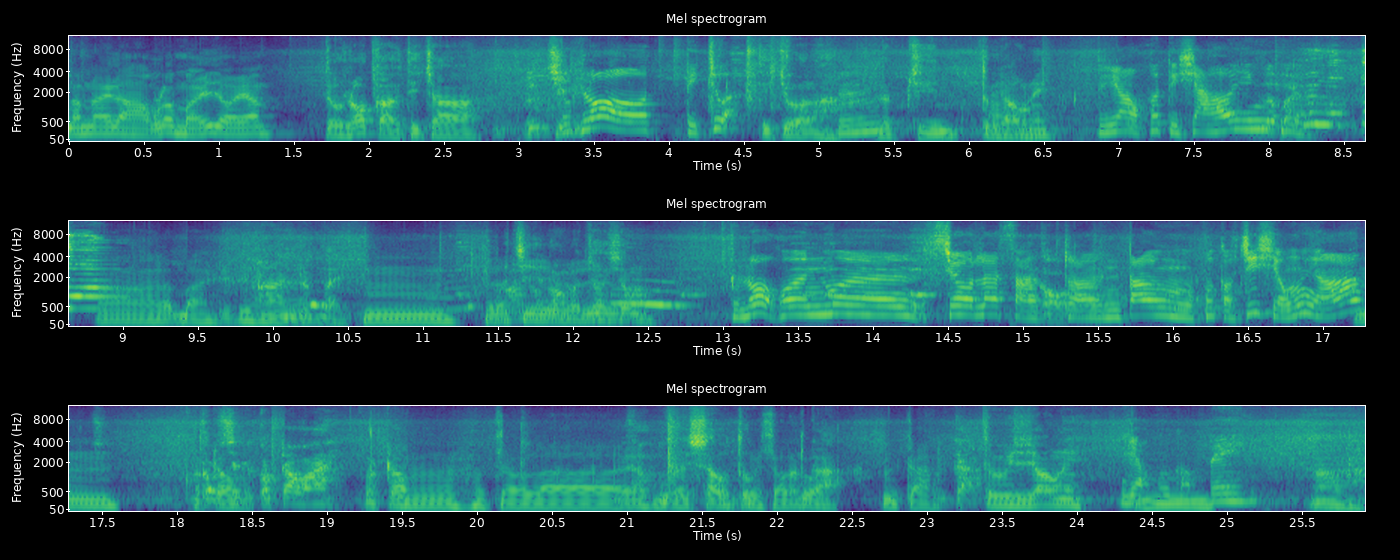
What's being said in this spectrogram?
năm nay là học lớp mấy rồi em? Từ lớp cờ thì cho. Chút lô thì chưa thì chưa là lớp 9 tôi À. yêu đi. Thì giờ có thì sao hết những gì à lớp 7 thứ hai lớp 7 Ừm, thế là mà vừa đi từ lô con mà cho là sản trần tăng có tổ chức sống nhá Ừm, có trâu có trâu à? Có trâu à, học trò là em 16 tuổi. 16 con tuổi. cả. tôi yêu đi. Giờ có cà phê à.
